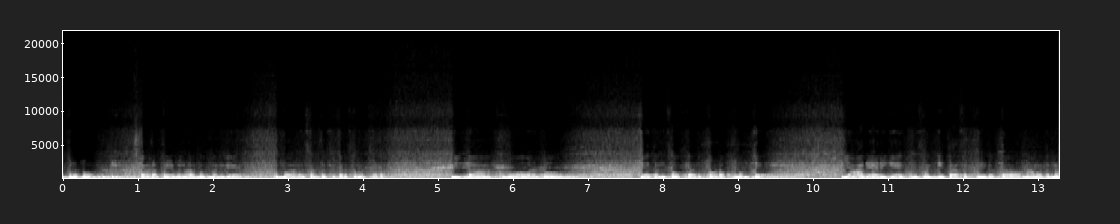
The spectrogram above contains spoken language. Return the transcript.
ಇಬ್ಬರೂ ಕನ್ನಡ ಪ್ರೇಮಿಗಳು ಅನ್ನೋದು ನನಗೆ ತುಂಬ ಸಂತೋಷಕರ ಸಮಾಚಾರ. ಇನ್ನು ಓವರ್ ಟು ಚೇತನ್ ಸೋತಾರ್ ಕೊಡಕ್ ಮುಂಚೆ ಯಾರ್ಯಾರಿಗೆ ಸಂಗೀತಾಸಕ್ತಿ ಇರುತ್ತೋ ನಾವು ಅದನ್ನ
